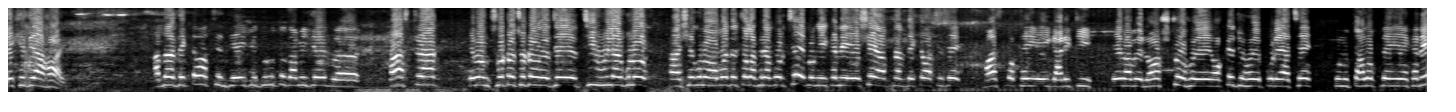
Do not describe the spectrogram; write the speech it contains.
রেখে দেওয়া হয়। আপনারা দেখতে পাচ্ছেন যে এই যে দ্রুতগামী যে বাস ট্রাক এবং ছোট ছোট যে থ্রি হুইলারগুলো আহ, সেগুলো অবাধে চলাফেরা করছে এবং এখানে এসে আপনারা দেখতে পাচ্ছেন যে মাঝপথে এই গাড়িটি এভাবে নষ্ট হয়ে, অকেজ হয়ে পড়ে আছে। কোনো চালক নেই এখানে।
